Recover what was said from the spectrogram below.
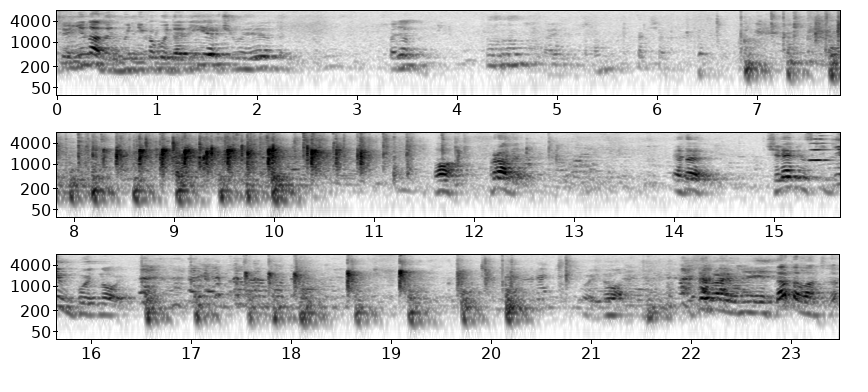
Все, не надо быть никакой доверчивой, это. Понятно? А. О, правда. Это Челябинский гимн будет новый. Меня есть, да,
